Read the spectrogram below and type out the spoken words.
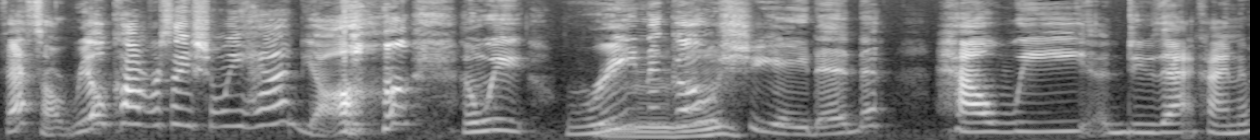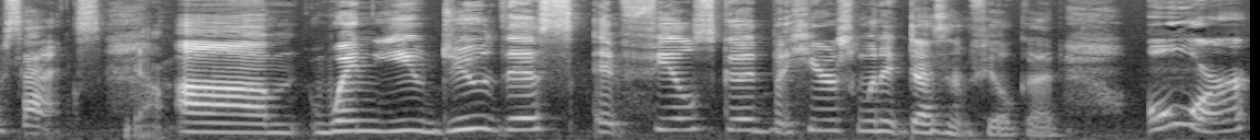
That's a real conversation we had, y'all. and we renegotiated how we do that kind of sex. Yeah. Um, when you do this, it feels good, but here's when it doesn't feel good. Or,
